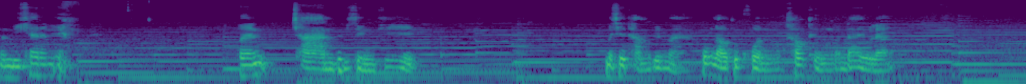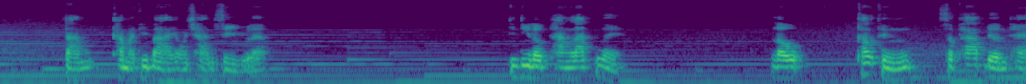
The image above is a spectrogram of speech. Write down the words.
มันมีแค่นั้นเอง เพราะฉะนั้นฌานเป็นสิ่งที่ ไม่ใช่ทำขึ้นมา พวกเราทุกคนเข้าถึงมันได้อยู่แล้ว ตามคำอธิบายของฌานสี่อยู่แล้ว จริงๆ เราทางลัดด้วย เราเข้าถึงสภาพเดิมแท้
